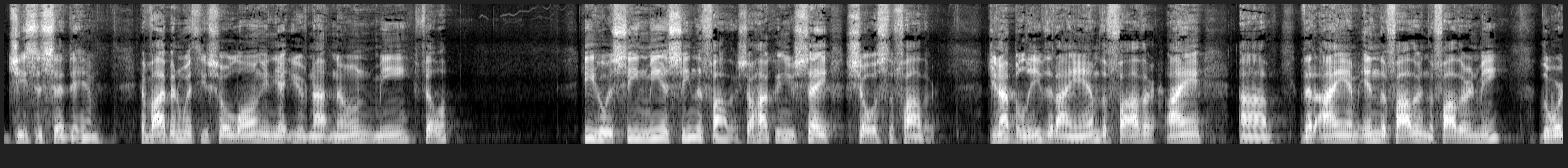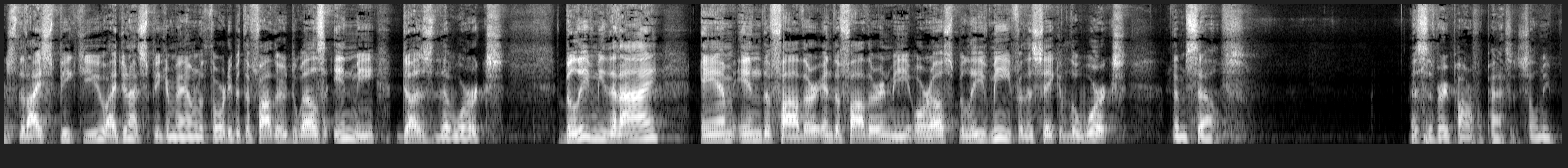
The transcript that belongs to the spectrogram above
Jesus said to him, Have I been with you so long, and yet you have not known me, Philip? He who has seen me has seen the Father. So how can you say, Show us the Father? Do you not believe that I am the Father? I uh, that I am in the Father, and the Father in me? The words that I speak to you, I do not speak in my own authority, but the Father who dwells in me does the works. Believe me that I am in the Father, and the Father in me, or else believe me for the sake of the works themselves. This is a very powerful passage. So let me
